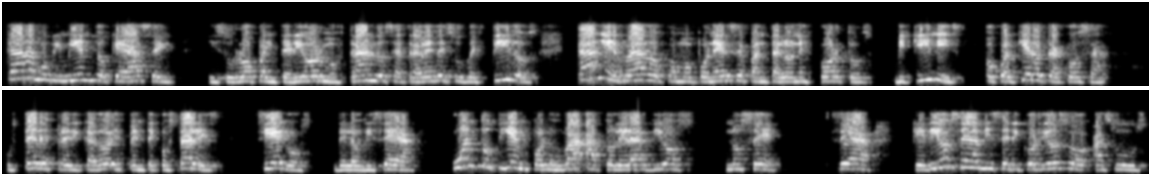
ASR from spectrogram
cada movimiento que hacen y su ropa interior mostrándose a través de sus vestidos, tan errado como ponerse pantalones cortos, bikinis o cualquier otra cosa. Ustedes, predicadores pentecostales, ciegos de la Odisea, ¿cuánto tiempo los va a tolerar Dios? No sé. Sea que Dios sea misericordioso a sus,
